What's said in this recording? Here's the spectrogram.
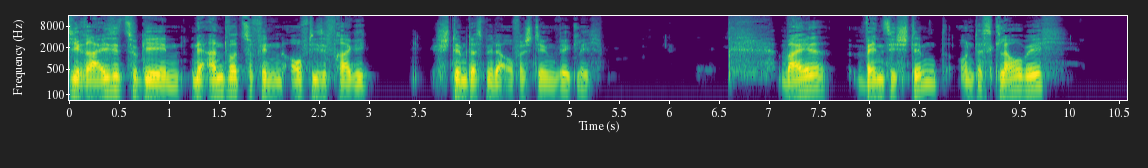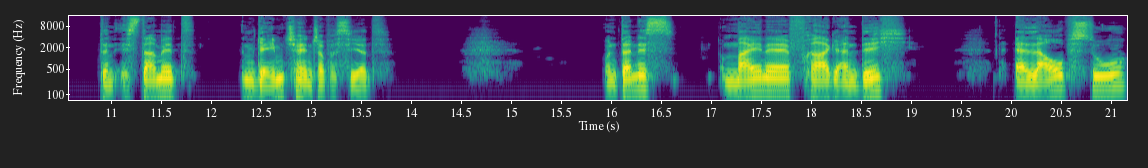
die Reise zu gehen, eine Antwort zu finden auf diese Frage, stimmt das mit der Auferstehung wirklich? Weil, wenn sie stimmt, und das glaube ich, dann ist damit ein Gamechanger passiert. Und dann ist meine Frage an dich, erlaubst du,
